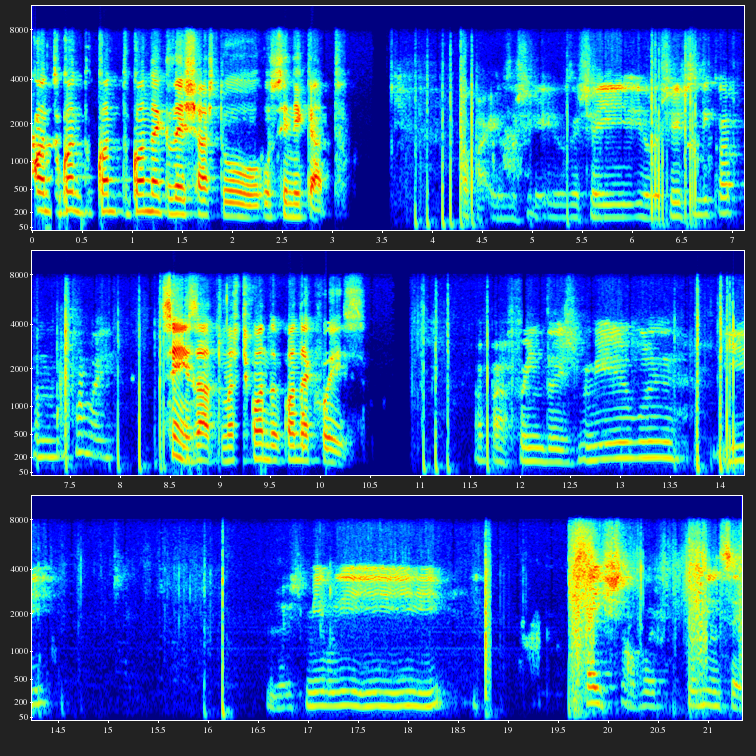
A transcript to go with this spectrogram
Quando, quando, quando, quando é que deixaste o, o sindicato? Opa, eu deixei, eu deixei, eu deixei o sindicato quando me reformei. Sim, exato, mas quando, quando é que foi isso? Opa, foi em 2000 e. 2000 e. 2006, salvo 2006.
